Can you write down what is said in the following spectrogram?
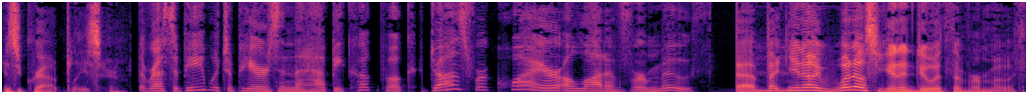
is a crowd pleaser. The recipe, which appears in the Happy Cookbook, does require a lot of vermouth. Uh, but you know, what else are you going to do with the vermouth?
